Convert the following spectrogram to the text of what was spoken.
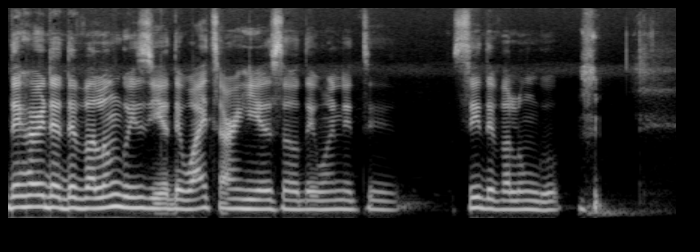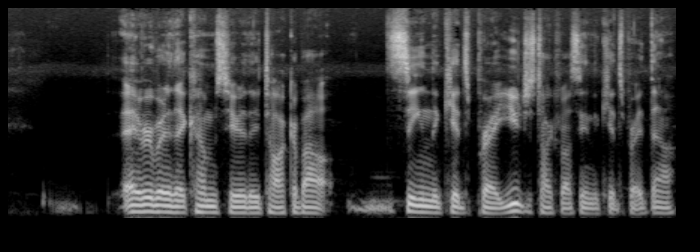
They heard that the Valungo is here. The whites are here, so they wanted to see the Valungo. Everybody that comes here, they talk about seeing the kids pray. You just talked about seeing the kids pray. Now,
